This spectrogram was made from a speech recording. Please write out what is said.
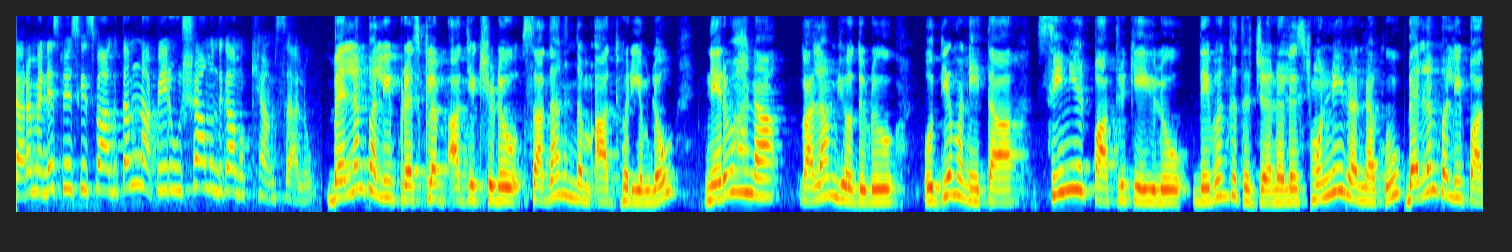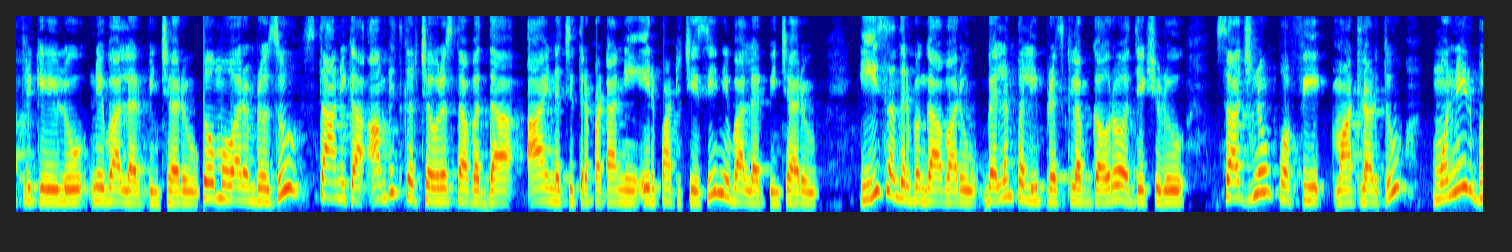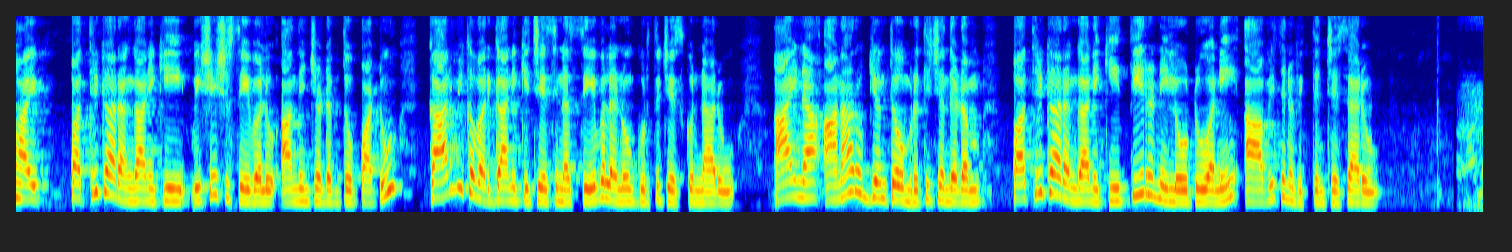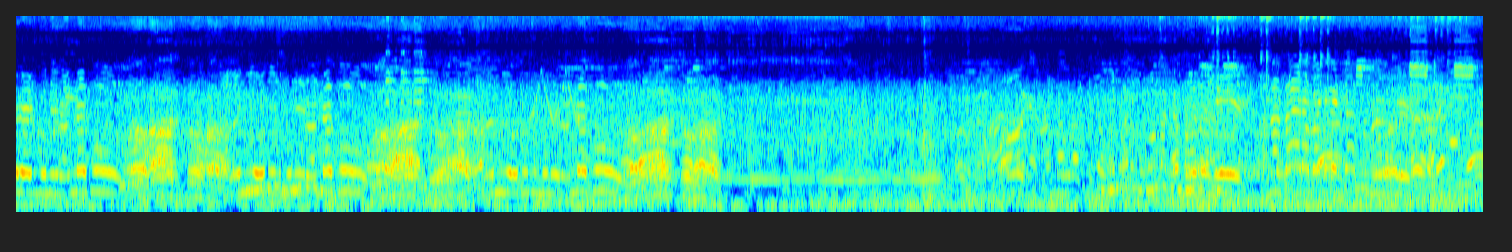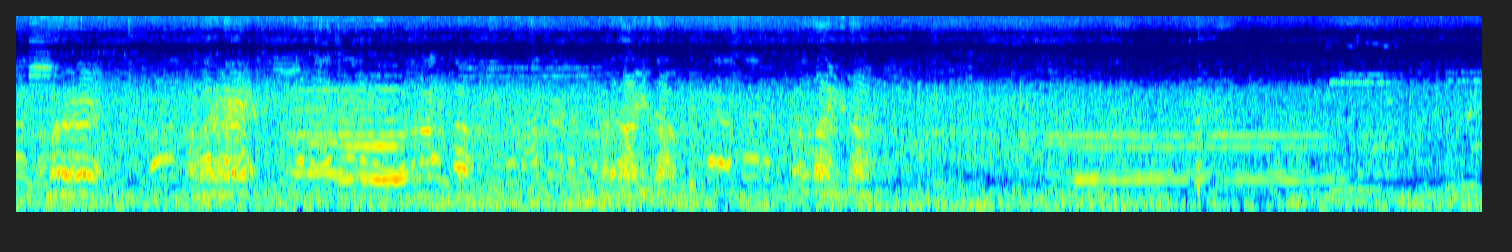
నమస్కారం. ఎన్ఎస్కి స్వాగతం. నా పేరు ఉషా. ముందుగా ముఖ్యాంశాలు. బెల్లంపల్లి ప్రెస్ క్లబ్ అధ్యక్షుడు సదానందం ఆధ్వర్యంలో నిర్వహణ కలాం యోధుడు ఉద్యమ నేత సీనియర్ పాత్రికేయులు దివంగత జర్నలిస్ట్ మున్నీరన్నకు బెల్లంపల్లి పాత్రికేయులు నివాళులర్పించారు. సోమవారం రోజు స్థానిక అంబేద్కర్ చౌరస్తా వద్ద ఆయన చిత్రపటాన్ని ఏర్పాటు చేసి నివాళులర్పించారు. ఈ సందర్భంగా వారు బెల్లంపల్లి ప్రెస్ క్లబ్ గౌరవ అధ్యక్షుడు సజ్ను పఫీ మాట్లాడుతూ మున్నీర్ భాయ్ పత్రికా రంగానికి విశేష సేవలు అందించడంతో పాటు కార్మిక వర్గానికి చేసిన సేవలను గుర్తు చేసుకున్నారు. ఆయన అనారోగ్యంతో మృతి చెందడం పత్రికా రంగానికి తీరని లోటు అని ఆవేదన వ్యక్తం చేశారు. అన్నదార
